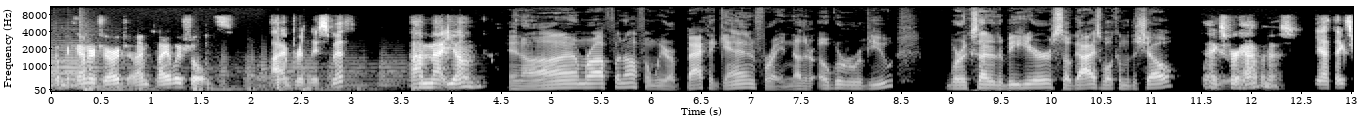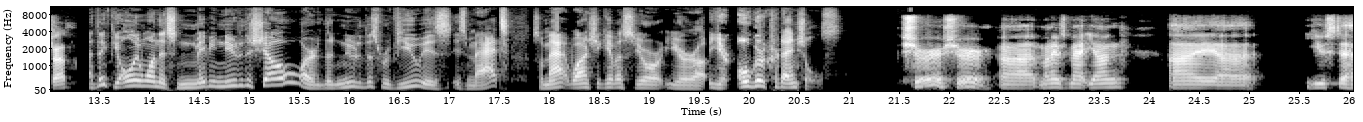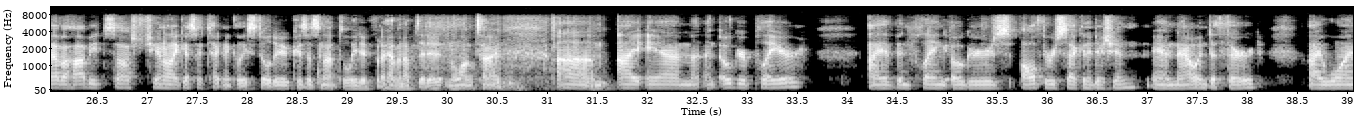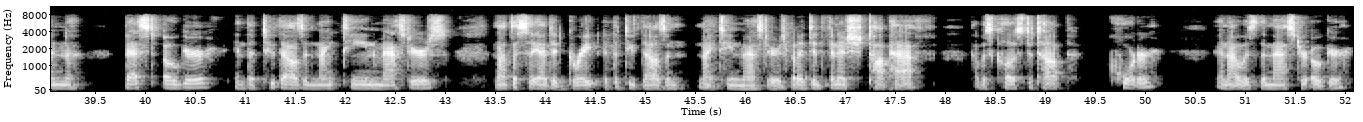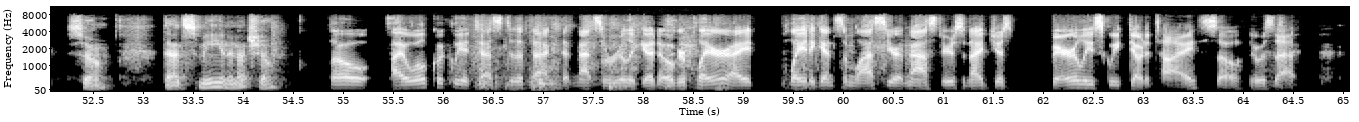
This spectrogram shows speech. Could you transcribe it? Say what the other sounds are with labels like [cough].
Welcome to Countercharge. I'm Tyler Schultz. I'm Brindley Smith. I'm Matt Young. And I'm Rob Enough, and we are back again for another Ogre review. We're excited to be here. So, guys, welcome to the show. Thanks for having us. Yeah, thanks, Rob. I think the only one that's maybe new to the show or the new to this review is is Matt. So, Matt, why don't you give us your your uh, your ogre credentials? Sure, sure. Uh, my name is Matt Young. I uh, used to have a hobby sauce channel. I guess I technically still do because it's not deleted, but I haven't updated it in a long time. Um, I am an ogre player. I have been playing ogres all through second edition and now into third. I won best ogre in the 2019 Masters. Not to say I did great at the 2019 Masters, but I did finish top half. I was close to top quarter, and I was the Master Ogre. So that's me in a nutshell. So I will quickly attest to the fact that Matt's a really good ogre player. I played against him last year at Masters, and I just barely squeaked out a tie. So there was that.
